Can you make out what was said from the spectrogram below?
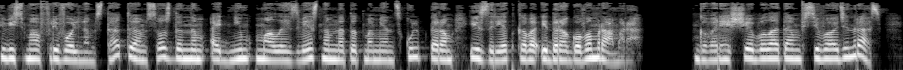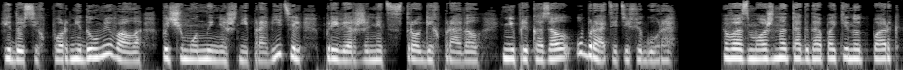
весьма фривольным статуям, созданным одним малоизвестным на тот момент скульптором из редкого и дорогого мрамора. Говорящая была там всего один раз и до сих пор недоумевала, почему нынешний правитель, приверженец строгих правил, не приказал убрать эти фигуры. Возможно, тогда покинут парк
